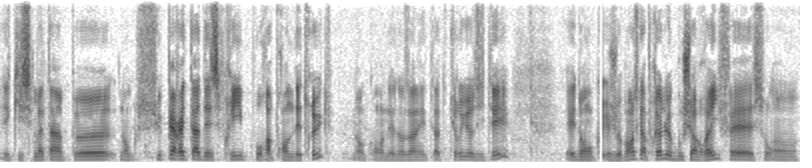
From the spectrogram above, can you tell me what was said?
et qui se mettent un peu... Donc, super état d'esprit pour apprendre des trucs. Donc, on est dans un état de curiosité. Et donc, je pense qu'après, le bouche à oreille fait son,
